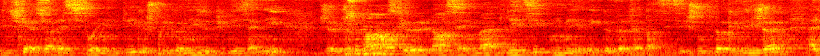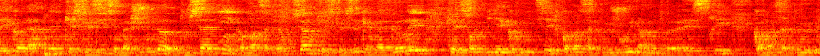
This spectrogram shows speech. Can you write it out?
d'éducation à la citoyenneté que je préconise depuis des années, je, pense que l'enseignement de l'éthique numérique devrait faire partie de ces choses-là, que les jeunes à l'école apprennent qu'est-ce que c'est ces machines-là, d'où ça vient, comment ça fonctionne, qu'est-ce que c'est qu'un algorithme, quels sont les biais cognitifs, comment ça peut jouer dans notre esprit, comment ça peut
